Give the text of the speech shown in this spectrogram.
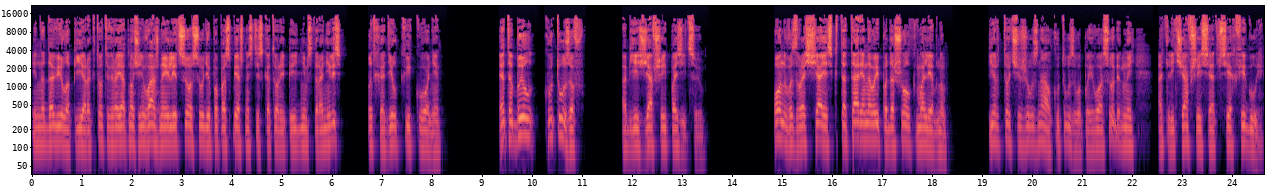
и надавила Пьера. Кто-то, вероятно, очень важное лицо, судя по поспешности, с которой перед ним сторонились, подходил к иконе. Это был Кутузов, объезжавший позицию. Он, возвращаясь к Татариновой, подошел к молебну. Пьер тотчас же узнал Кутузова по его особенной, отличавшейся от всех фигуре.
